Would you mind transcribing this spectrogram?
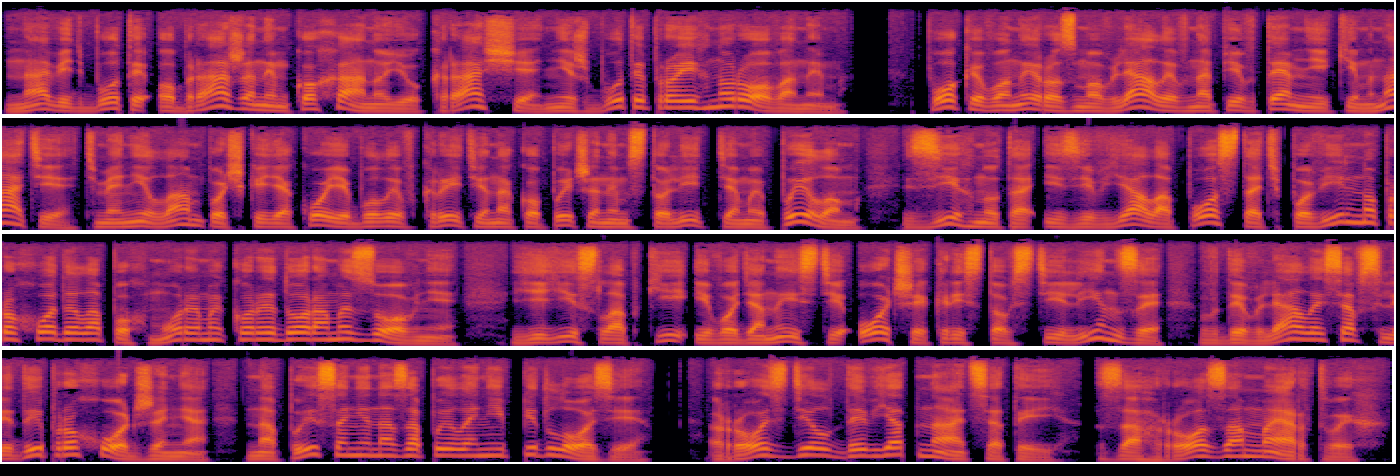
Навіть бути ображеним коханою краще, ніж бути проігнорованим. Поки вони розмовляли в напівтемній кімнаті, тьмяні лампочки якої були вкриті накопиченим століттями пилом, зігнута і зів'яла постать повільно проходила похмурими коридорами зовні. Її слабкі і водянисті очі крізь товсті лінзи вдивлялися в сліди проходження, написані на запиленій підлозі. Розділ 19. Загроза мертвих.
